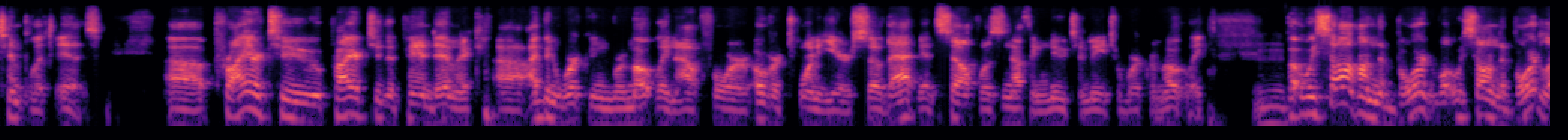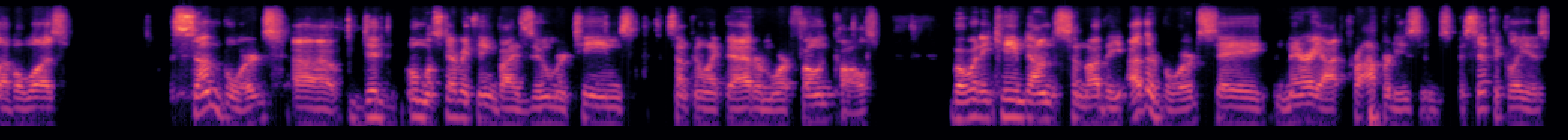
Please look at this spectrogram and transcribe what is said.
template is. Uh, prior to prior to the pandemic, uh, I've been working remotely now for over 20 years. So that itself was nothing new to me to work remotely. Mm-hmm. But we saw on the board, what we saw on the board level was some boards uh, did almost everything by Zoom or Teams, something like that, or more phone calls. But when it came down to some of the other boards, say Marriott properties and specifically, is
